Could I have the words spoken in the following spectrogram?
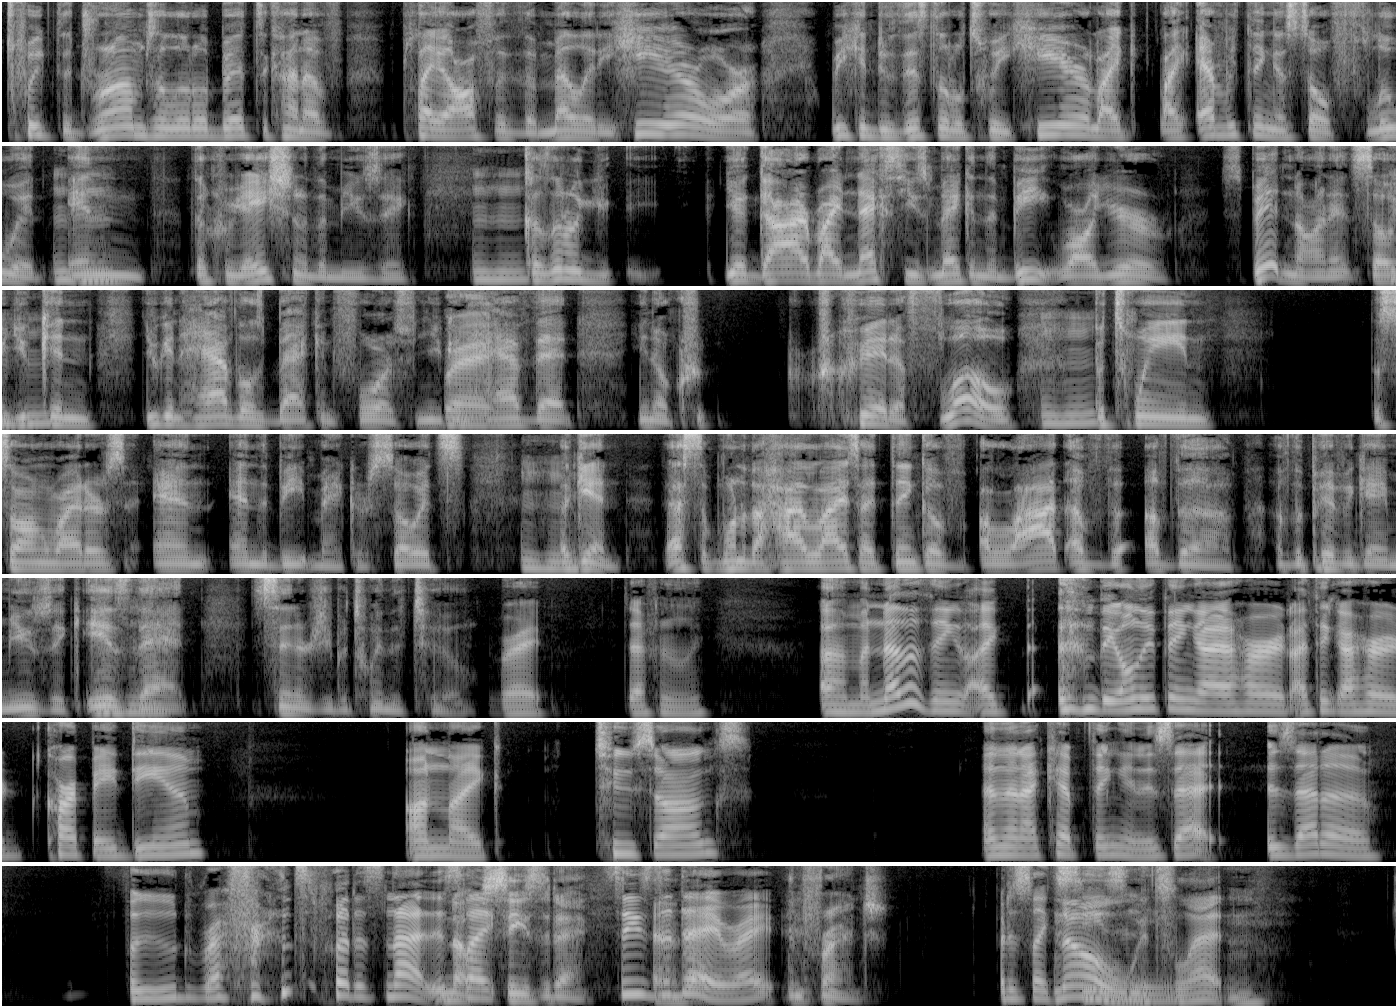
tweak the drums a little bit to kind of play off of the melody here, or we can do this little tweak here. Like like everything is so fluid mm-hmm. in the creation of the music. Mm-hmm. Because literally you- your guy right next to you is making the beat while you're spitting on it, so you mm-hmm. can you can have those back and forths, and you can Right. have that you know cr- cr- creative flow between the songwriters and and the beat makers. So it's again, that's one of the highlights I think of a lot of the of the of the pivot gang music is that synergy between the two. Right. Definitely. Um, another thing, like the only thing I heard, I think I heard Carpe Diem on like two songs. And then I kept thinking, is that is that a food reference? but it's not. It's no, like seize the day seize the day, right? in French. But it's like No, seasoning. it's Latin.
